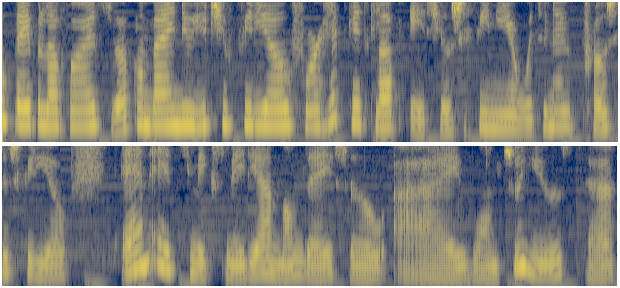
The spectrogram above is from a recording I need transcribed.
Hallo paper lovers, welkom bij a new YouTube video voor HipKit Club. It's Josefine here with a new process video and it's Mixed Media Monday so I want to use the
